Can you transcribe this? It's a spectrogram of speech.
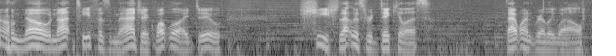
Oh no, not Tifa's magic. What will I do? Sheesh, that was ridiculous. That went really well.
